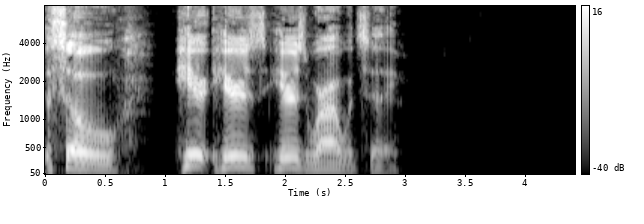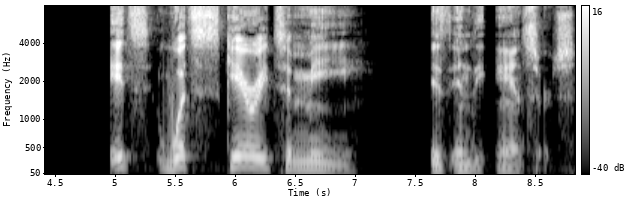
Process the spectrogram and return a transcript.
So here here's here's where I would say it's what's scary to me is in the answers.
